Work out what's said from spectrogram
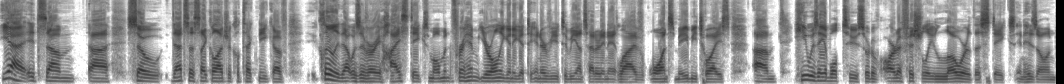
Yeah, it's um uh, so that's a psychological technique of clearly that was a very high stakes moment for him. You're only going to get to interview to be on Saturday Night Live once, maybe twice. Um, he was able to sort of artificially lower the stakes in his own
